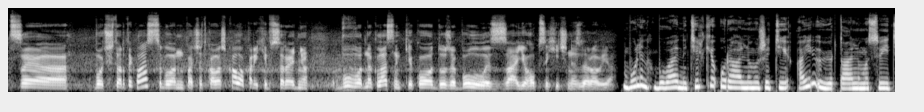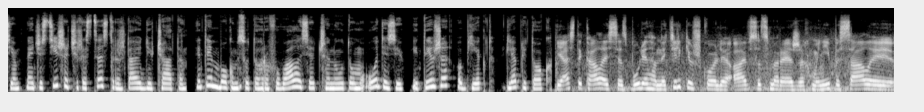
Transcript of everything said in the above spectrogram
Це був четвертий клас, це була початкова школа, перехід в середню. Був однокласник, якого дуже булили за його психічне здоров'я. Булінг буває не тільки у реальному житті, а й у віртуальному світі. Найчастіше через це страждають дівчата. Не тим боком сфотографувалася чи не у тому одязі, і ти вже об'єкт для пліток. Я стикалася з булінгом не тільки в школі, а й в соцмережах. Мені писали,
